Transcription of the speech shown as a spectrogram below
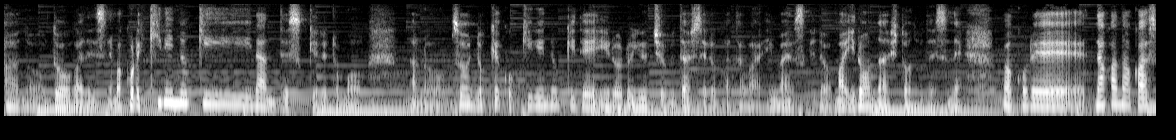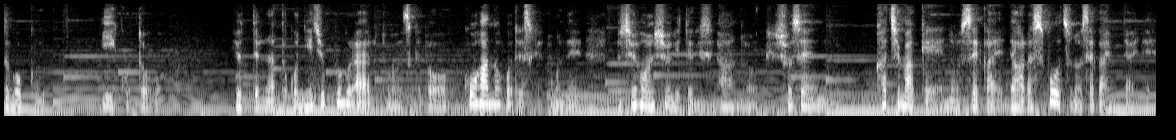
あの動画ですね、まあ、これ切り抜きなんですけれども、あのそういうの結構切り抜きでいろいろ YouTube 出してる方がいますけど、まあ、いろんな人のですね、まあ、これなかなかすごくいいことを言ってるなと、こ20分ぐらいあると思いますけど、後半の方ですけどもね、資本主義的、あの、所詮、勝ち負けの世界、だからスポーツの世界みたいで、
